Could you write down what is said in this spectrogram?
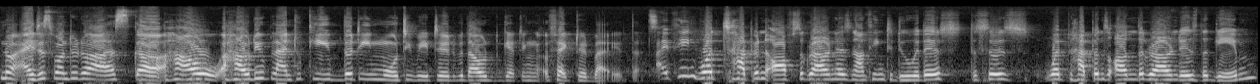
No, I just wanted to ask uh, how how do you plan to keep the team motivated without getting affected by it? That's I think what's happened off the ground has nothing to do with this. This is what happens on the ground is the game.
